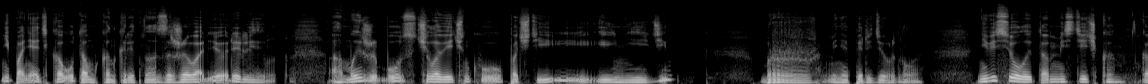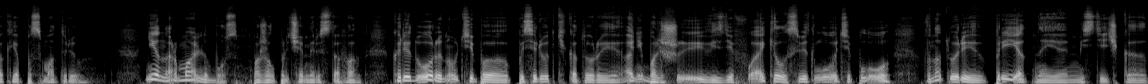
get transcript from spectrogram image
Не понять, кого там конкретно заживодерили. А мы же, босс, человеченку почти и не едим. Бррр, меня передернуло. Невеселое там местечко, как я посмотрю. «Не, нормально, босс», — пожал плечами Аристофан. «Коридоры, ну, типа посередке которые, они большие, везде факелы, светло, тепло. В натуре приятное местечко.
